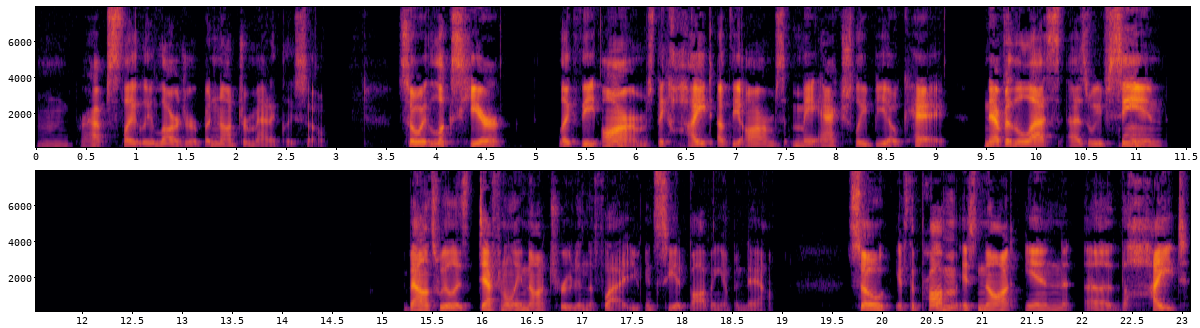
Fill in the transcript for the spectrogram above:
Hmm, perhaps slightly larger, but not dramatically so. So it looks here like the arms, the height of the arms may actually be okay. Nevertheless, as we've seen, the balance wheel is definitely not trued in the flat. You can see it bobbing up and down. So if the problem is not in uh, the height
